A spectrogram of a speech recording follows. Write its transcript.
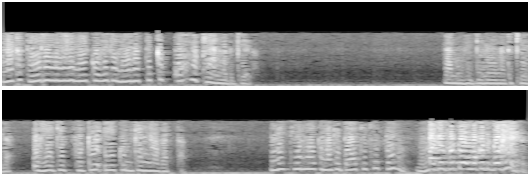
මට තේරෙන්නේ නැහැ මේ කොහෙද නෝනත් එක්ක කොහොම කියන්නද කියලා. මම හිතනවාට කියලා ඔහේගේ ෆොටෝ ඒකුත් ගන්නවා ගත්තා. මේ තියෙනවක මගේ බෑග් එකේ තියෙනවා. මගේ ෆොටෝ මොකටද ඔහෙද?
